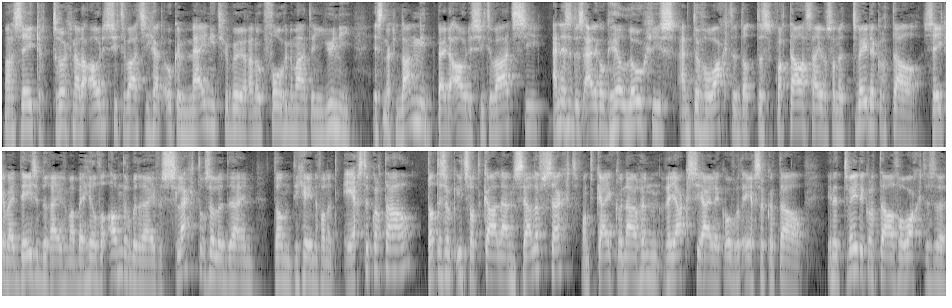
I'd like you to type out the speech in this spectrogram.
Maar zeker terug naar de oude situatie gaat ook in mei niet gebeuren. En ook volgende maand in juni is het nog lang niet bij de oude situatie. En is het dus eigenlijk ook heel logisch en te verwachten dat de kwartaalcijfers van het tweede kwartaal, zeker bij deze bedrijven, maar bij heel veel andere bedrijven, slechter zullen zijn dan diegene van het eerste kwartaal. Dat is ook iets wat KLM zelf zegt. Want kijken we naar hun reactie eigenlijk over het eerste kwartaal. In het tweede kwartaal verwachten ze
